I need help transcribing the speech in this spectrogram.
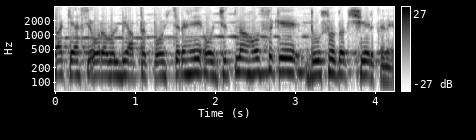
ताकि ऐसे और अमल भी आप तक पहुँचते रहें और जितना हो सके दूसरों तक शेयर करें,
